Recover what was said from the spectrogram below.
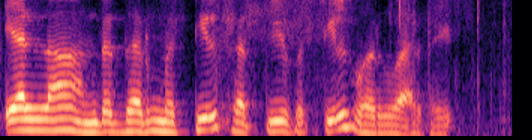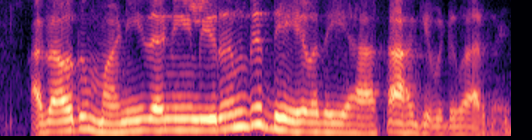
எல்லாம் அந்த தர்மத்தில் சத்யுகத்தில் வருவார்கள். அதாவது மனிதனிலிருந்து தேவதையாக ஆகிவிடுவார்கள்.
